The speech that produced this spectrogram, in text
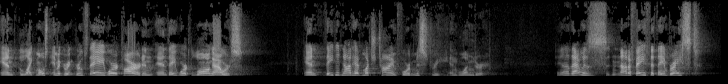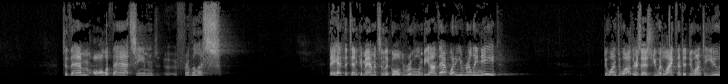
And like most immigrant groups, they worked hard and, and they worked long hours. And they did not have much time for mystery and wonder. You know, that was not a faith that they embraced. To them, all of that seemed uh, frivolous. They had the Ten Commandments and the Golden Rule, and beyond that, what do you really need? Do unto others as you would like them to do unto you.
